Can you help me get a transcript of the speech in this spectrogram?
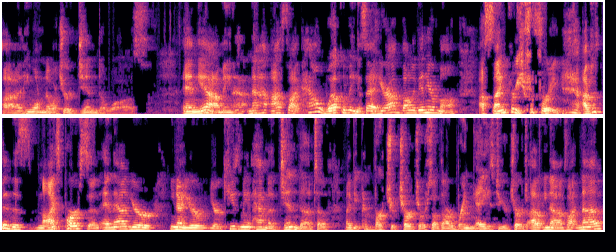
Uh, he wanted to know what your agenda was. And yeah, I mean, now I was like, how welcoming is that? Here, I've only been here a month. I sang for you for free. I've just been this nice person, and now you're, you know, you're you're accusing me of having an agenda to maybe convert your church or something, or bring gays to your church. I don't, you know, I was like, no,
